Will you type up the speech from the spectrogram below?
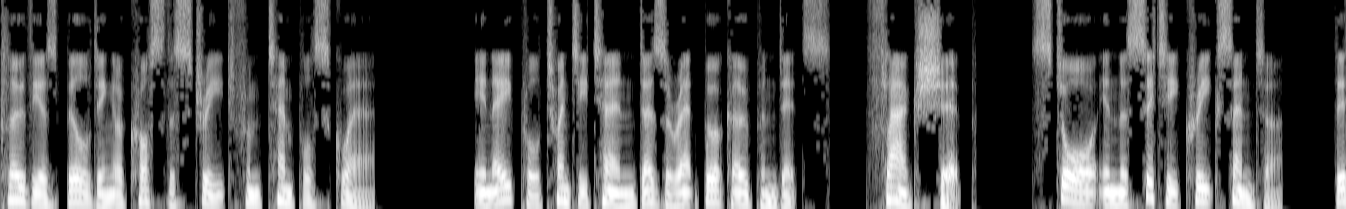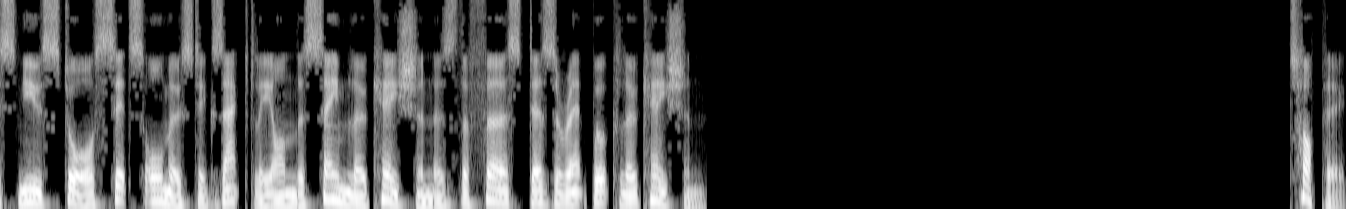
Clothiers building across the street from Temple Square. In April 2010 Deseret Book opened its «flagship» store in the City Creek Center. This new store sits almost exactly on the same location as the first Deseret Book location. Topic:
